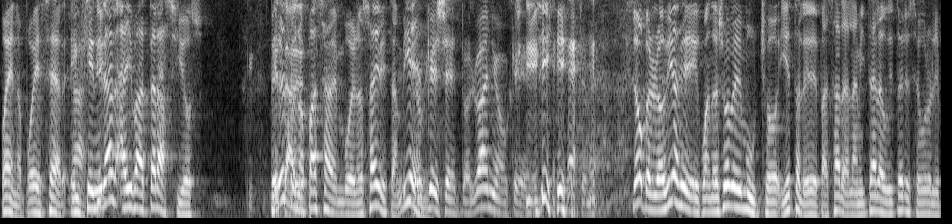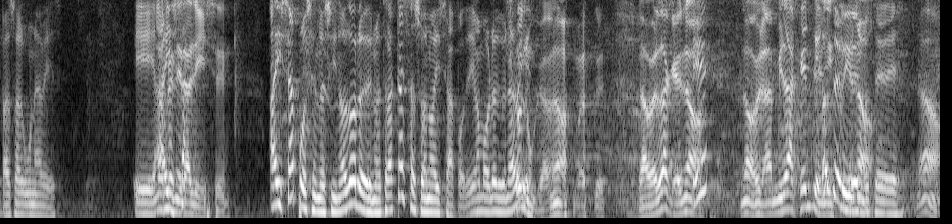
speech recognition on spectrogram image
Bueno, puede ser. En Ah, general hay batracios. Pero esto tal? no pasa en Buenos Aires ¿Pero también. qué es esto? ¿El baño o qué? Sí. No, pero los días de cuando llueve mucho, y esto le debe pasar a la mitad del auditorio, seguro le pasó alguna vez. Eh, No hay, generalice. ¿Hay sapos en los inodoros de nuestras casas o no hay sapos? Digámoslo de una Yo vez. nunca, no. La verdad que no. ¿Eh? No, a mí la gente ¿Dónde dice que viven no. ustedes? No.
